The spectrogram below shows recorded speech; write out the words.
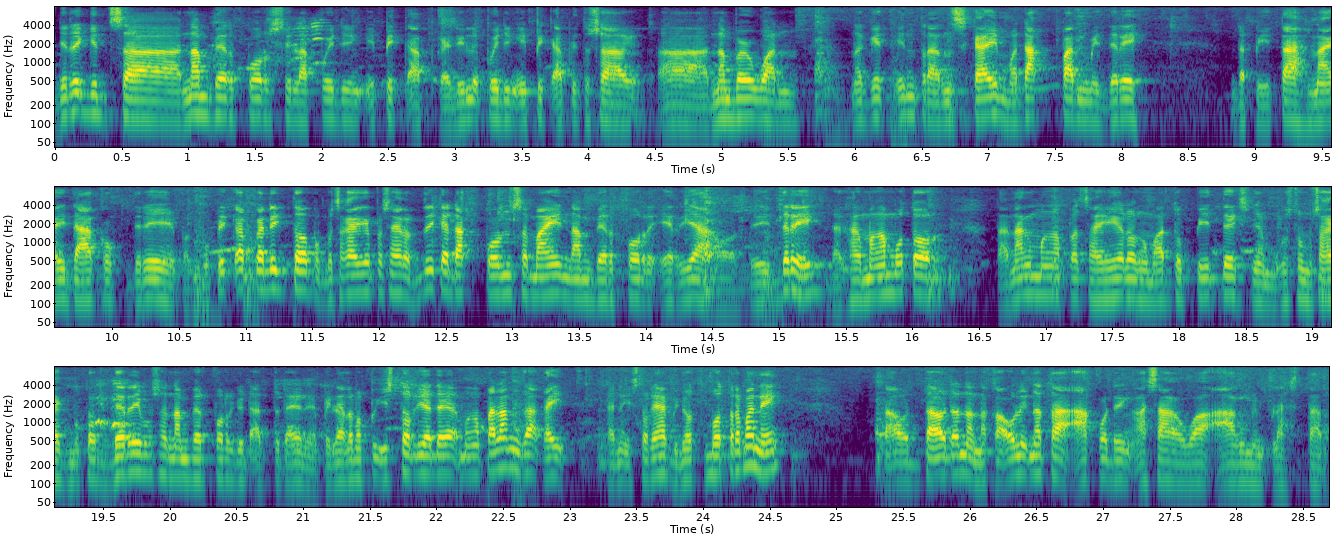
dire gid sa number 4 sila pwedeng i-pick up. Kay dili pwedeng i-pick up dito sa ah, number 1 na gate entrance. Kay madakpan mi dire. Dapita na idakop dire. Pag pick up ka dito pag masakay ka pasahero dire ka dakpon sa may number 4 area. O dire dire daghang mga motor tanang mga pasahero nga madto Pitex nya gusto mo sakay motor dire mo sa number 4 gud adto dayon pila ra po istorya daya mga palangga kay kani istorya binotbot ra man eh Taod-taod na nakauli na ta. Ako ding asawa ang mimplastar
